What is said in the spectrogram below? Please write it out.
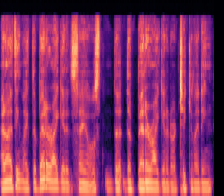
And I think like the better I get at sales, the the better I get at articulating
